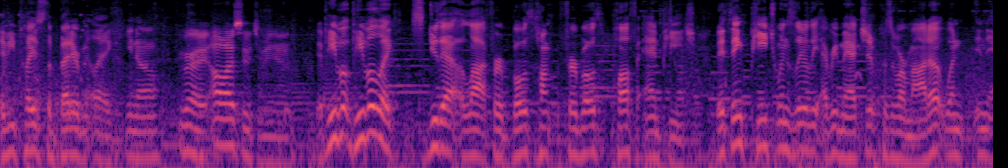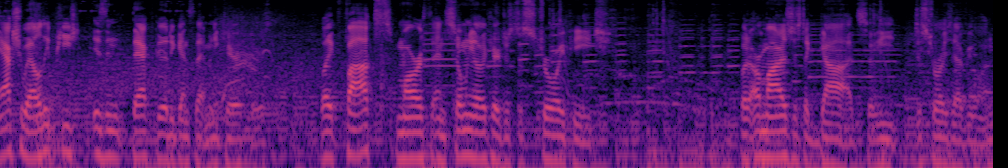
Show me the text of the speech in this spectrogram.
if he plays the better like you know. Right. Oh, I see what you mean. yeah. People people like do that a lot for both for both Puff and Peach. They think Peach wins literally every matchup because of Armada, when in actuality Peach isn't that good against that many characters. Like Fox, Marth, and so many other characters destroy Peach. But Armada's just a god, so he destroys everyone.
